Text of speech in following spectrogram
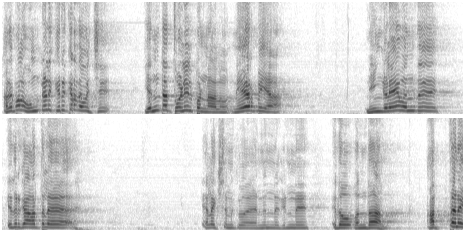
அதே போல் உங்களுக்கு இருக்கிறத வச்சு எந்த தொழில் பண்ணாலும் நேர்மையாக நீங்களே வந்து எதிர்காலத்தில் எலெக்ஷனுக்கு நின்று கின்னு ஏதோ வந்தால் அத்தனை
